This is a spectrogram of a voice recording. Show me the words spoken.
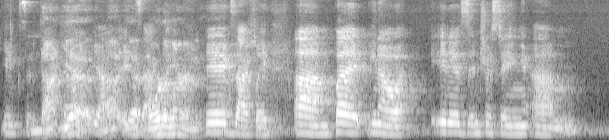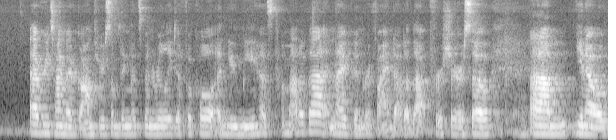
yanks it. Not back out. yet. Yeah, not yet. More to learn. Exactly. Um, but you know, it is interesting. Um, every time I've gone through something that's been really difficult, a new me has come out of that, and I've been refined out of that for sure. So, Okay. um, you know,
